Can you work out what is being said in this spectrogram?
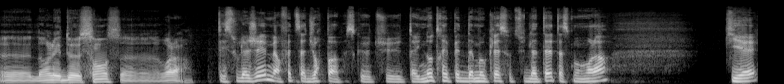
euh, dans les deux sens. Voilà. T'es soulagé, mais en fait ça dure pas parce que tu as une autre épée de Damoclès au-dessus de la tête à ce moment-là, qui est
